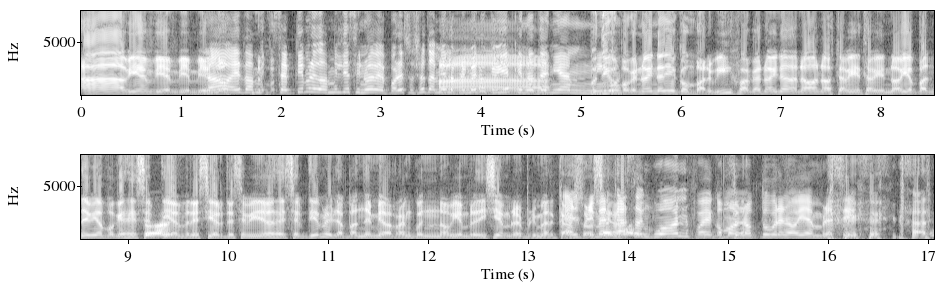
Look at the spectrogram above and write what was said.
ah, bien, bien, bien, bien. no, no, es dos mil- no- septiembre de 2019, por eso yo también lo primero que vi es que no Ah. tenían Pues digo, porque no hay nadie con barbijo, acá no hay nada. No, no, está bien, está bien. No había pandemia porque es de septiembre, es cierto. Ese video es de septiembre y la pandemia arrancó en noviembre, diciembre, el primer caso. El o primer sea, caso en Won fue como en octubre, noviembre, sí. claro.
